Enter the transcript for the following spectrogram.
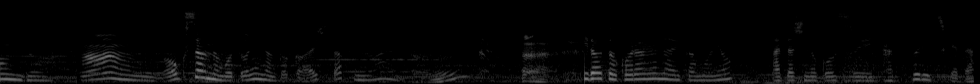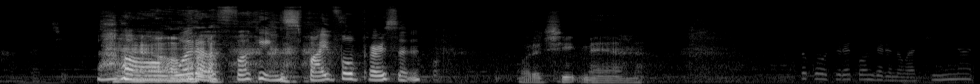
今度。はうん奥さんの元になんか返したくない二度と来られないかもよ。私の香水たっぷりつけたハンカチ。Oh, what a fucking spiteful person. What a cheap man. 男を連れ込んでるのが気になる？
